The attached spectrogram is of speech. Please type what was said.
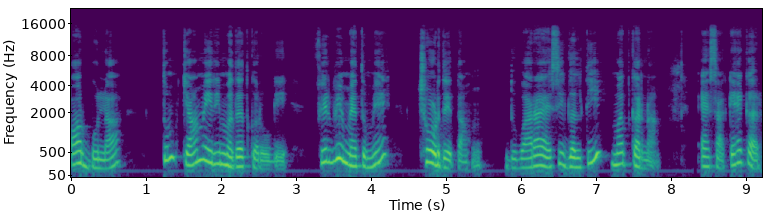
और बोला, तुम क्या मेरी मदद करोगे? फिर भी मैं तुम्हें छोड़ देता हूँ। दोबारा ऐसी गलती मत करना। ऐसा कहकर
